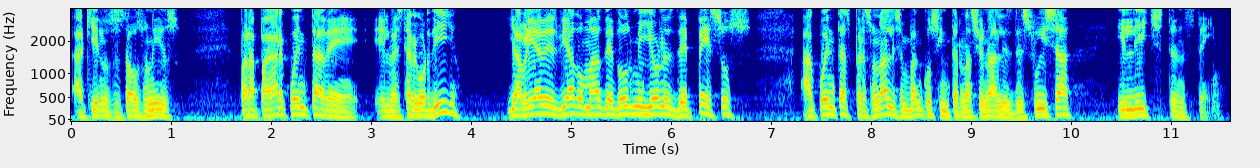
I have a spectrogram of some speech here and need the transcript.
aquí en los Estados Unidos para pagar cuenta de El Bester Gordillo y habría desviado más de 2 millones de pesos a cuentas personales en bancos internacionales de Suiza y Liechtenstein.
